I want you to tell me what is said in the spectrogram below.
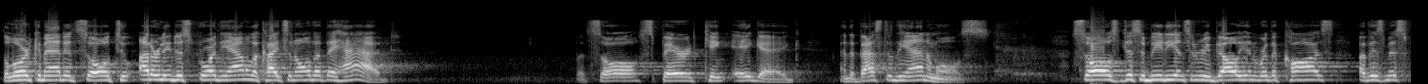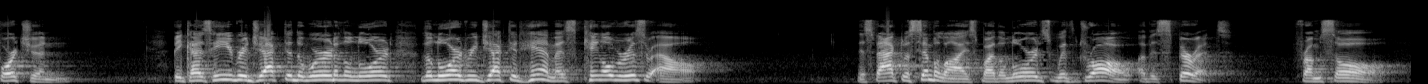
The Lord commanded Saul to utterly destroy the Amalekites and all that they had. But Saul spared King Agag and the best of the animals. Saul's disobedience and rebellion were the cause of his misfortune. Because he rejected the word of the Lord, the Lord rejected him as king over Israel. This fact was symbolized by the Lord's withdrawal of his spirit from Saul.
